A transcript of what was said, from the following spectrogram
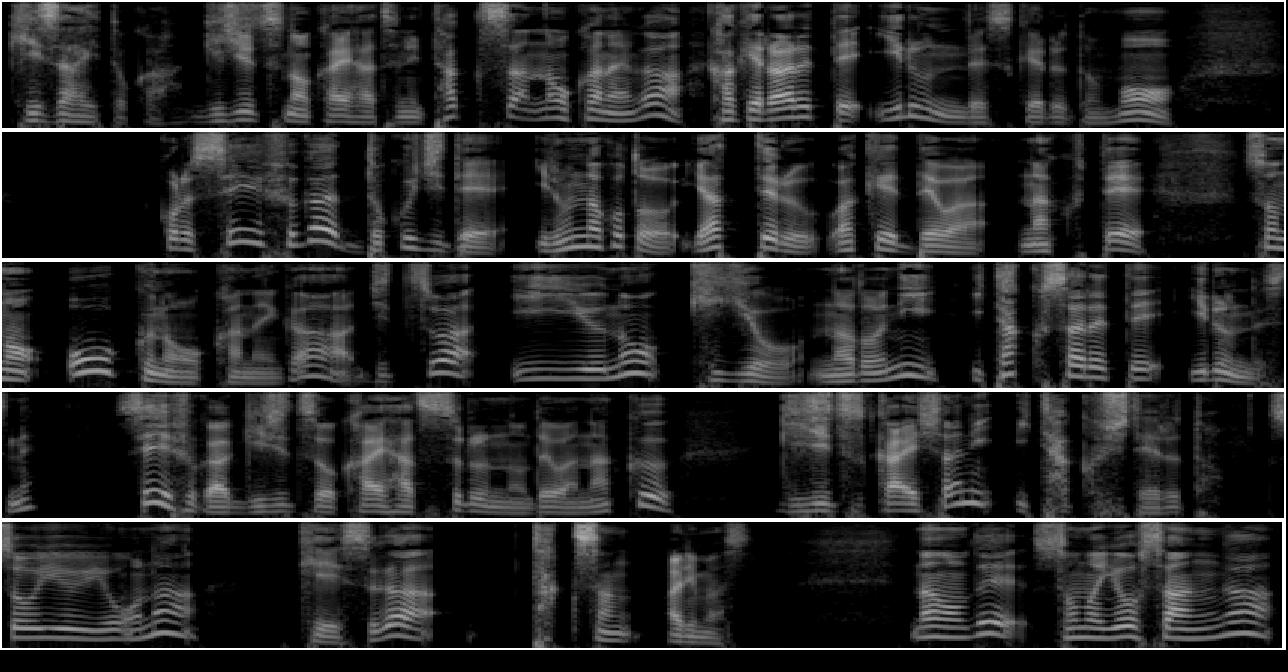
機材とか技術の開発にたくさんのお金がかけられているんですけれども、これ政府が独自でいろんなことをやってるわけではなくて、その多くのお金が実は EU の企業などに委託されているんですね。政府が技術を開発するのではなく、技術会社に委託していると。そういうようなケースがたくさんあります。なので、その予算が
